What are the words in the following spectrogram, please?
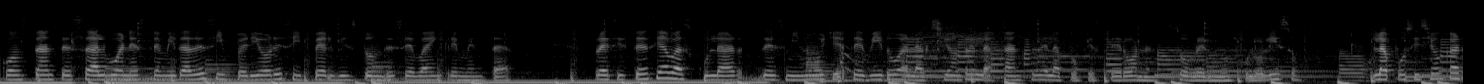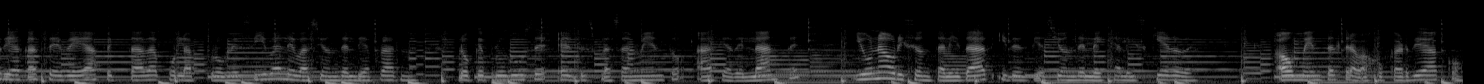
constante salvo en extremidades inferiores y pelvis donde se va a incrementar. Resistencia vascular disminuye debido a la acción relajante de la progesterona sobre el músculo liso. La posición cardíaca se ve afectada por la progresiva elevación del diafragma, lo que produce el desplazamiento hacia adelante y una horizontalidad y desviación del eje a la izquierda. Aumenta el trabajo cardíaco,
